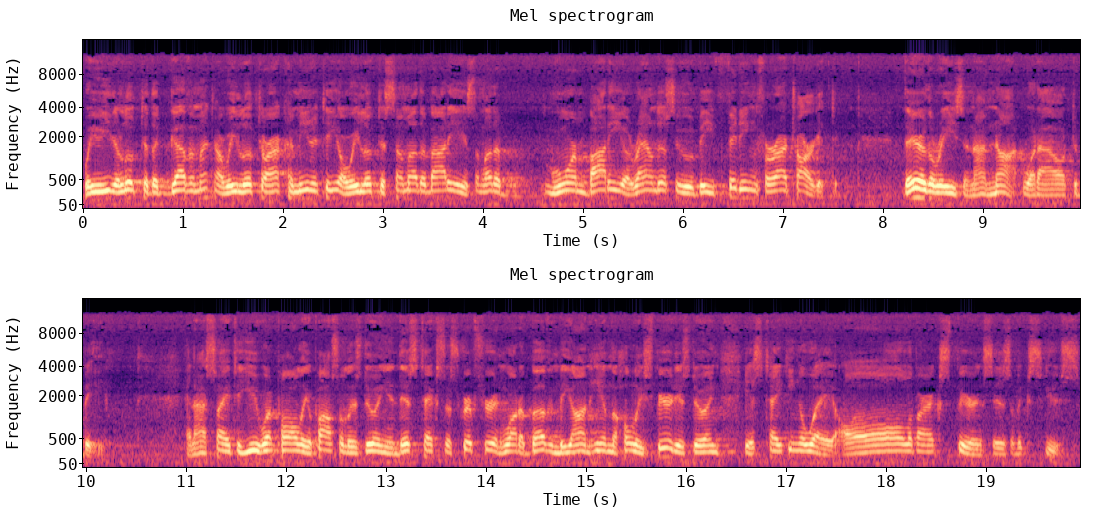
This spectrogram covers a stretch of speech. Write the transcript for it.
We either look to the government, or we look to our community, or we look to some other body, some other warm body around us who would be fitting for our target. They're the reason I'm not what I ought to be. And I say to you, what Paul the Apostle is doing in this text of Scripture and what above and beyond him the Holy Spirit is doing is taking away all of our experiences of excuse.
